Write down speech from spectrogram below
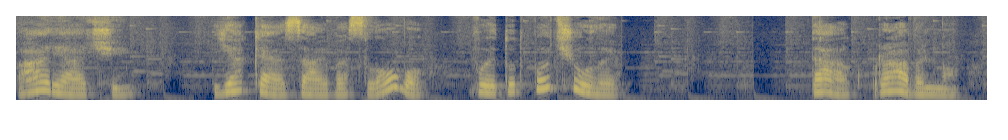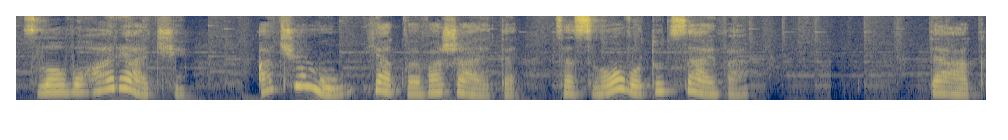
гарячі. Яке зайве слово ви тут почули? Так, правильно, слово гарячі. А чому, як ви вважаєте, це слово тут зайве? Так,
